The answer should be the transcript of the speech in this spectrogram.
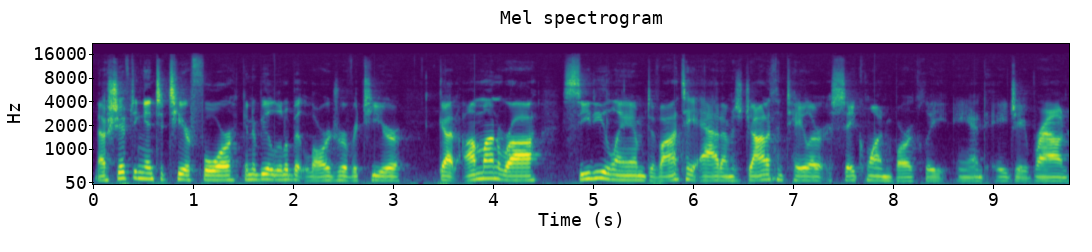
Now, shifting into tier four, going to be a little bit larger of a tier. Got Amon Ra, CeeDee Lamb, Davante Adams, Jonathan Taylor, Saquon Barkley, and AJ Brown.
